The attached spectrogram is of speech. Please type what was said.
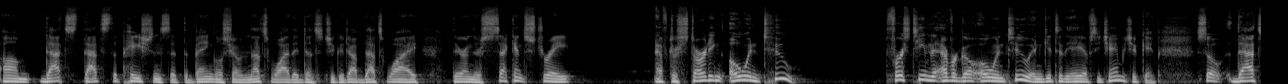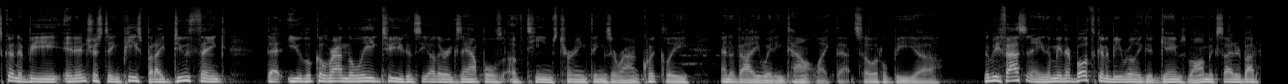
um, that's that's the patience that the Bengals showed, and that's why they've done such a good job. That's why they're in their second straight after starting zero and two. First team to ever go 0 and 2 and get to the AFC Championship game. So that's going to be an interesting piece. But I do think that you look around the league too, you can see other examples of teams turning things around quickly and evaluating talent like that. So it'll be uh, it'll be fascinating. I mean, they're both going to be really good games, Mo. I'm excited about it.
